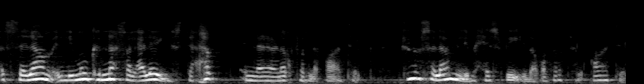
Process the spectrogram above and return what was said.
السلام اللي ممكن نحصل عليه يستحق إننا نغفر لقاتل. شنو السلام اللي بحس فيه إذا غفرت القاتل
